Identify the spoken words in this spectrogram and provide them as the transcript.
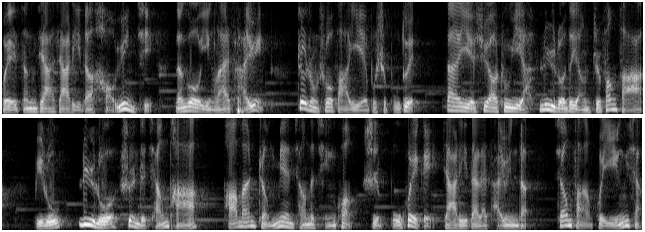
会增加家里的好运气，能够引来财运，这种说法也不是不对，但也需要注意啊，绿萝的养殖方法，比如绿萝顺着墙爬。爬满整面墙的情况是不会给家里带来财运的，相反会影响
